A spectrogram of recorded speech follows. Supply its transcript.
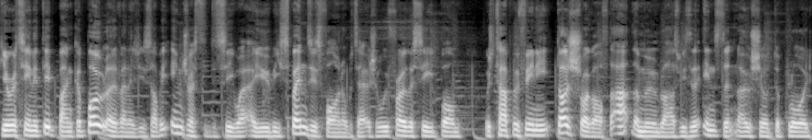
Giratina did bank a boatload of energy, so I'll be interested to see where Ayubi spends his final protection. We throw the Seed Bomb, which Tapu Fini does shrug off at the Moonblast with the instant no shield deployed.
